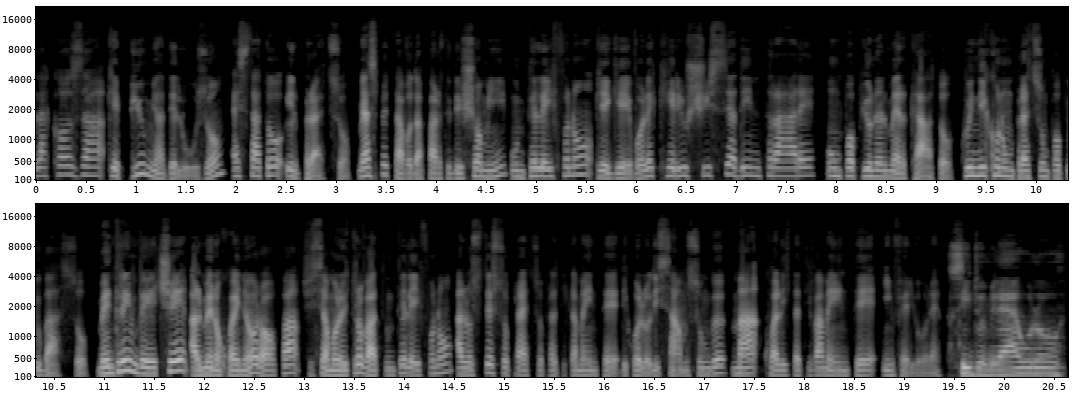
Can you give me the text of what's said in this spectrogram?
La cosa che più mi ha deluso è stato il prezzo. Mi aspettavo da parte di Xiaomi un telefono pieghevole che riuscisse ad entrare un po' più nel mercato, quindi con un prezzo un po' più basso. Mentre invece, almeno qua in Europa, ci siamo ritrovati un telefono allo stesso prezzo praticamente di quello di Samsung, ma qualitativamente inferiore. Sì, 2000 euro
